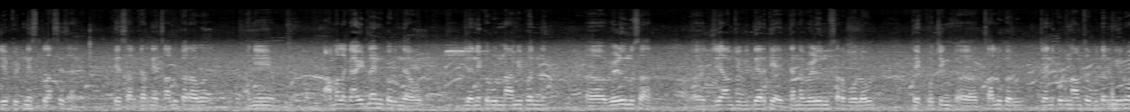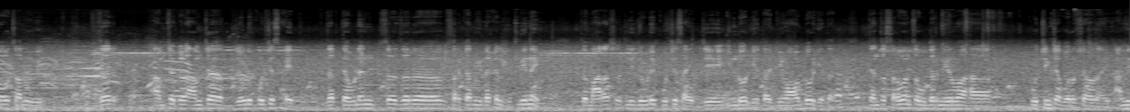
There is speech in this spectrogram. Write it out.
जे फिटनेस क्लासेस आहे ते सरकारने चालू करावं आणि आम्हाला गाईडलाईन करून द्यावं. जेणेकरून आम्ही पण वेळेनुसार जे आमचे विद्यार्थी आहेत त्यांना वेळेनुसार बोलवून ते कोचिंग चालू करू. जेणेकरून आमचा उदरनिर्वाह चालू होईल. जर आमच्याकडं आमच्या जेवढे कोचेस आहेत जर तेवढ्यांचं जर सरकारने दखल घेतली नाही तर महाराष्ट्रातले जेवढे कोचेस आहेत जे इंडोर घेतात किंवा आउटडोअर घेतात त्यांचा सर्वांचा उदरनिर्वाह हा कोचिंगच्या भरोशावर आहे. आम्ही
